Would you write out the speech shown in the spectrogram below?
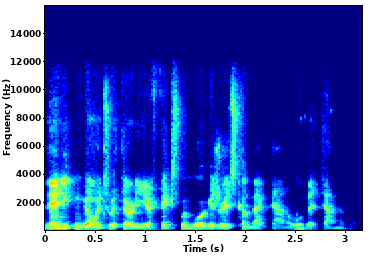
Then you can go into a 30 year fix when mortgage rates come back down a little bit down the road.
